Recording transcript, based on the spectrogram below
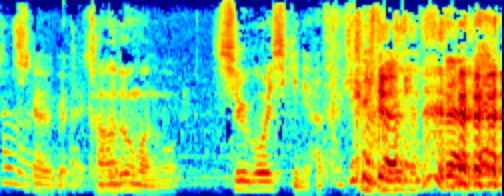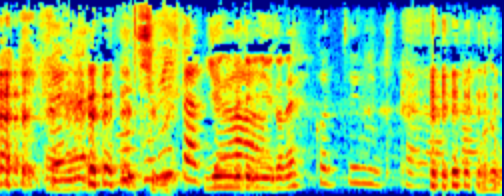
まう。違うぐらいカナド馬の集合意識に働きかけてそうだね全然もう君たちユング的に言うはとねこっちに来たらまあでも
